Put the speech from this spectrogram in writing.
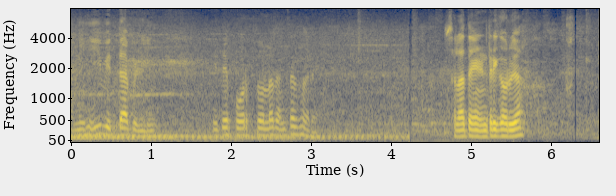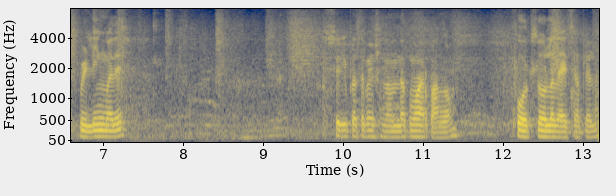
आणि ही विद्या बिल्डिंग. इथे फोर्थ फ्लोअरला त्यांचं घर आहे. चला तर एंट्री करूया बिल्डिंगमध्ये श्री प्रथमेश नंदकुमार पांगम. फोर्थ फ्लोअरला जायचं आपल्याला.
